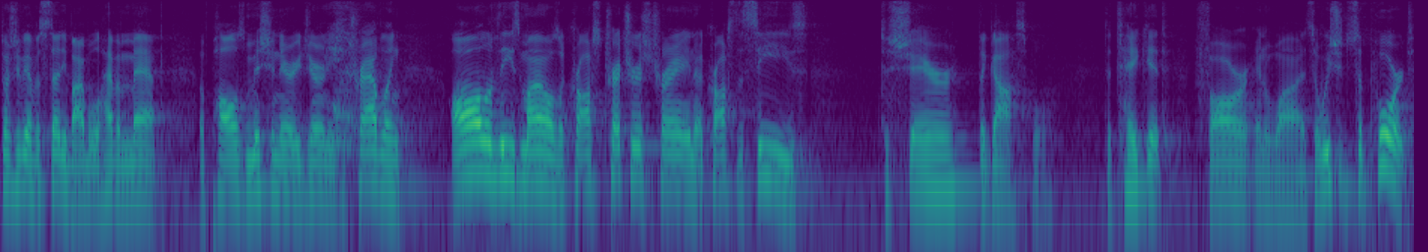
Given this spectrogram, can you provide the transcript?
especially if you have a study Bible, we'll have a map of Paul's missionary journeys, traveling all of these miles across treacherous terrain, across the seas, to share the gospel, to take it far and wide. So we should support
